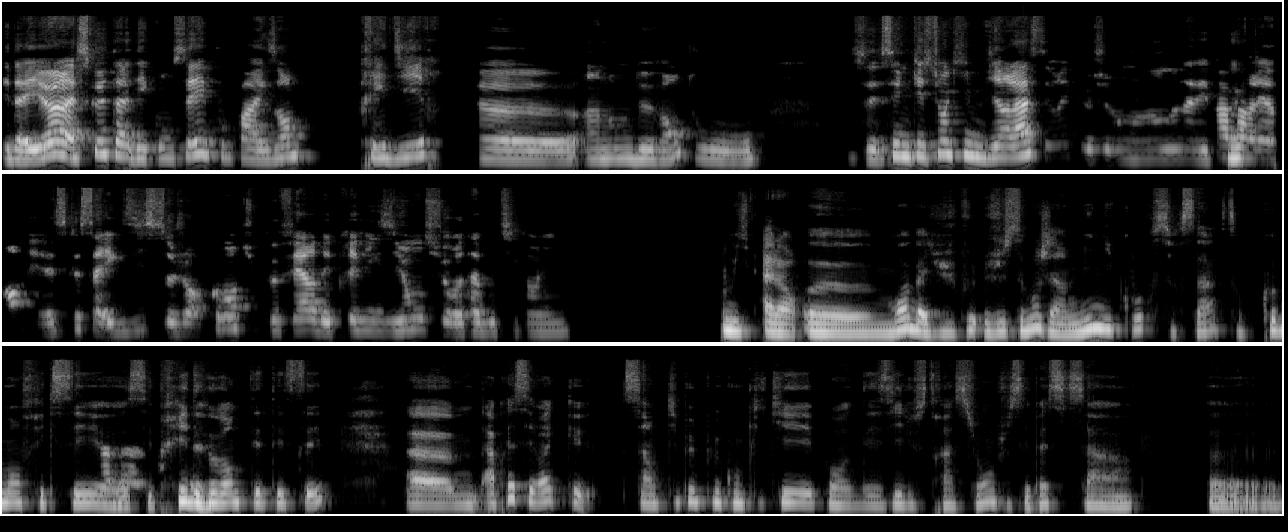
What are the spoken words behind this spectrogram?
Et d'ailleurs, est-ce que tu as des conseils pour, par exemple, prédire euh, un nombre de ventes ou c'est une question qui me vient là. C'est vrai que on n'en avait pas parlé avant, mais est-ce que ça existe genre comment tu peux faire des prévisions sur ta boutique en ligne? Oui, alors euh, moi, bah, du coup, justement, j'ai un mini cours sur ça, sur comment fixer ah euh, bah, ces prix de vente TTC. Euh, après, c'est vrai que c'est un petit peu plus compliqué pour des illustrations. Je sais pas si ça euh,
